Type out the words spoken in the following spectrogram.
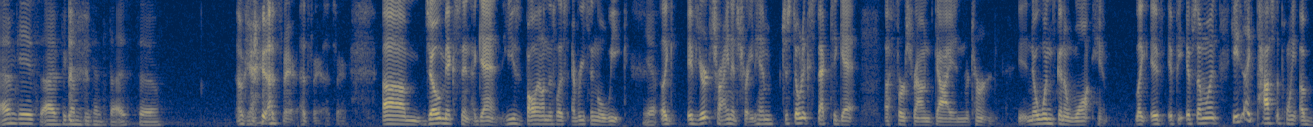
Adam Gase, I've become desensitized, so Okay, that's fair. That's fair. That's fair. Um, Joe Mixon again. He's falling on this list every single week. Yeah. Like if you're trying to trade him, just don't expect to get a first round guy in return. No one's gonna want him. Like if if if someone he's like past the point of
